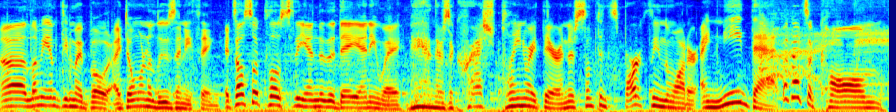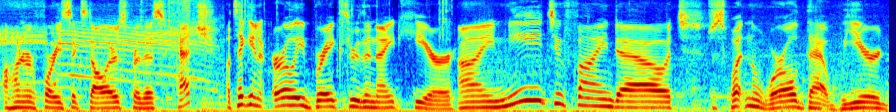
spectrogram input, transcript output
Uh, let me empty my boat. I don't want to lose anything. It's also close to the end of the day anyway. Man, there's a crashed plane right there, and there's something sparkling in the water. I need that. But that's a calm $146 for this catch. I'll take an early break through the night here. I need to find out just what in the world that weird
